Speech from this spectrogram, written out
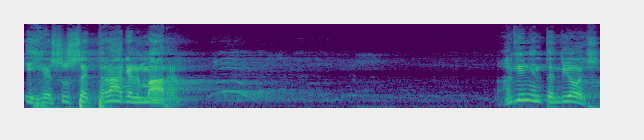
y Jesús se traga el mar. ¿Alguien entendió eso?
